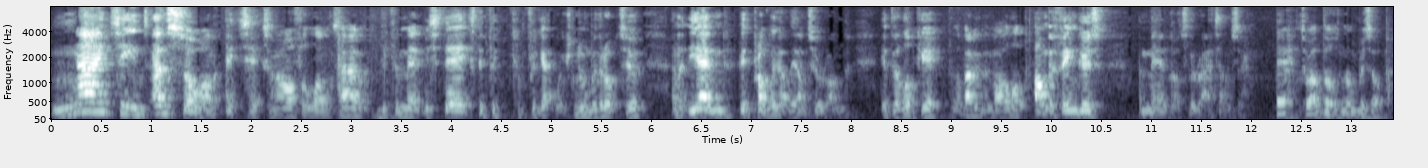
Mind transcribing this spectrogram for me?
19, and so on. It takes an awful long time. They can make mistakes, they can forget which number they're up to, and at the end, they've probably got the answer wrong. If they're lucky, they'll have added them all up on their fingers, and may have got to the right answer. To add those numbers up.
